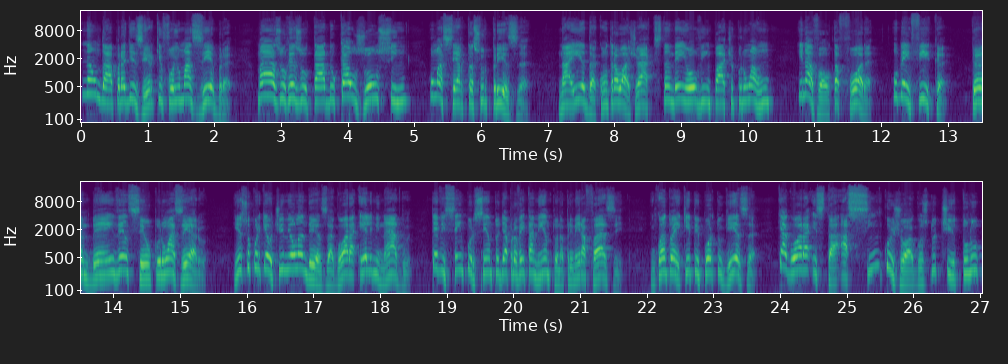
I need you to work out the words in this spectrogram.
Não dá para dizer que foi uma zebra, mas o resultado causou sim uma certa surpresa. Na ida contra o Ajax também houve empate por 1 a 1 e na volta fora, o Benfica também venceu por 1 a 0. Isso porque o time holandês, agora eliminado, teve 100% de aproveitamento na primeira fase, enquanto a equipe portuguesa, que agora está a cinco jogos do título,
